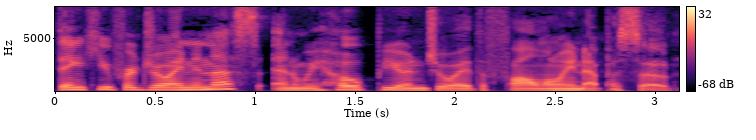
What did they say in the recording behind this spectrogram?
thank you for joining us, and we hope you enjoy the following episode.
